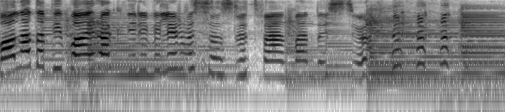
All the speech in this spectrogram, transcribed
Bana da bir bayrak verebilir misiniz lütfen? Ben de istiyorum.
